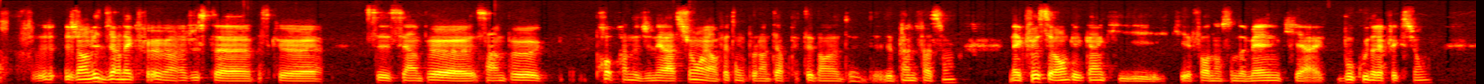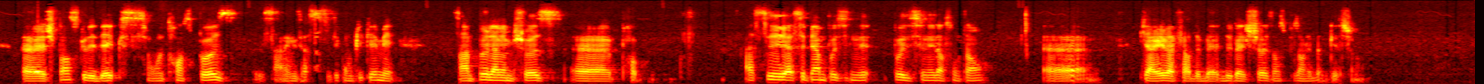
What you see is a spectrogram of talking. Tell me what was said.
J'ai envie de dire Necfeu, hein, juste euh, parce que c'est un, peu, propre à notre génération et en fait on peut l'interpréter de, de, de, plein de façons. Necfeu, c'est vraiment quelqu'un qui, est fort dans son domaine, qui a beaucoup de réflexion. Euh, je pense que les decks, si on le transpose, c'est un exercice assez compliqué, mais c'est un peu la même chose. Euh, assez, bien positionné, dans son temps. Euh, qui arrive à faire de, belles choses en se posant les bonnes questions.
